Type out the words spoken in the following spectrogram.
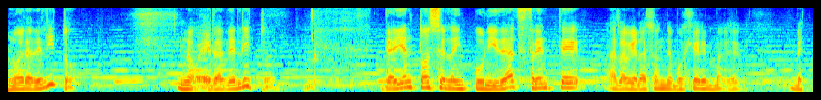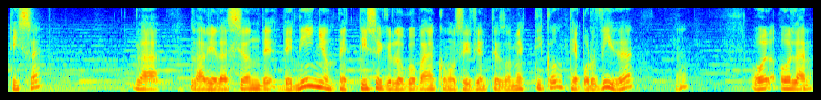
no era delito. No era delito. De ahí entonces la impunidad frente a la violación de mujeres eh, mestizas, la, violación de, niños mestizos que lo ocupaban como sirvientes domésticos de por vida, o, la,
